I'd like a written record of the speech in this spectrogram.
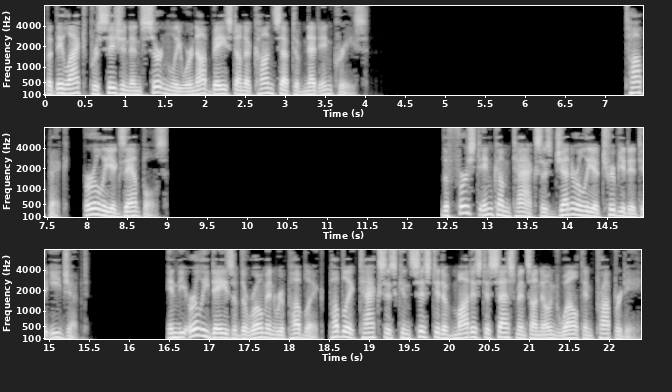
but they lacked precision and certainly were not based on a concept of net increase. Early examples The first income tax is generally attributed to Egypt. In the early days of the Roman Republic, public taxes consisted of modest assessments on owned wealth and property.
